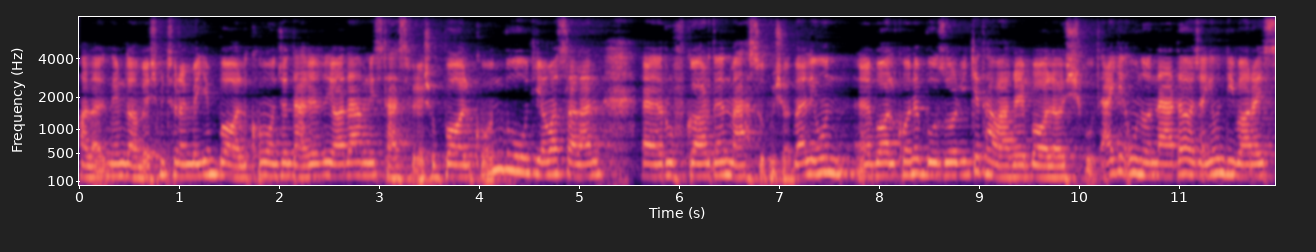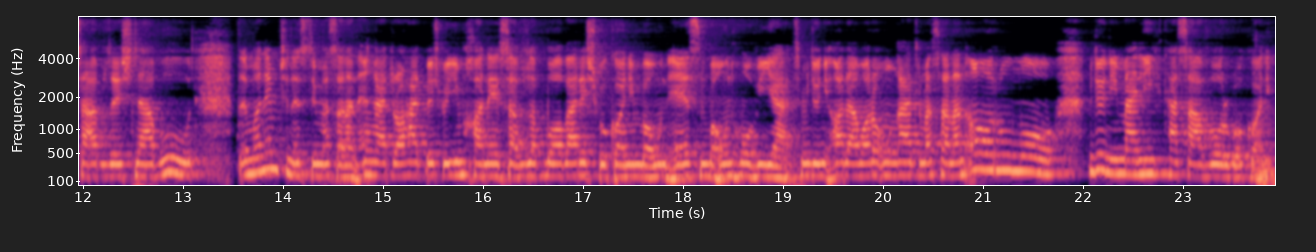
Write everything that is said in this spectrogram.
حالا نمی‌دونم بهش می‌تونم بگیم بالکن. چون دقیق یادم نیست تصویرش بالکن بود یا مثلا روف گاردن محسوب می‌شد. ولی اون بالکن بزرگی که طبقه بالاش بود. اگه اونو نداشت اگه اون دیوارای سبزش نبود ما نمی‌تونستیم مثلا انقدر راحت بهش بگیم خانه سبز و باورش بکنیم با اون اسم با اون هویت. می‌دونی آدما رو اونقدر مثلا آروم و می‌دونی ملیح تصور بکنیم.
